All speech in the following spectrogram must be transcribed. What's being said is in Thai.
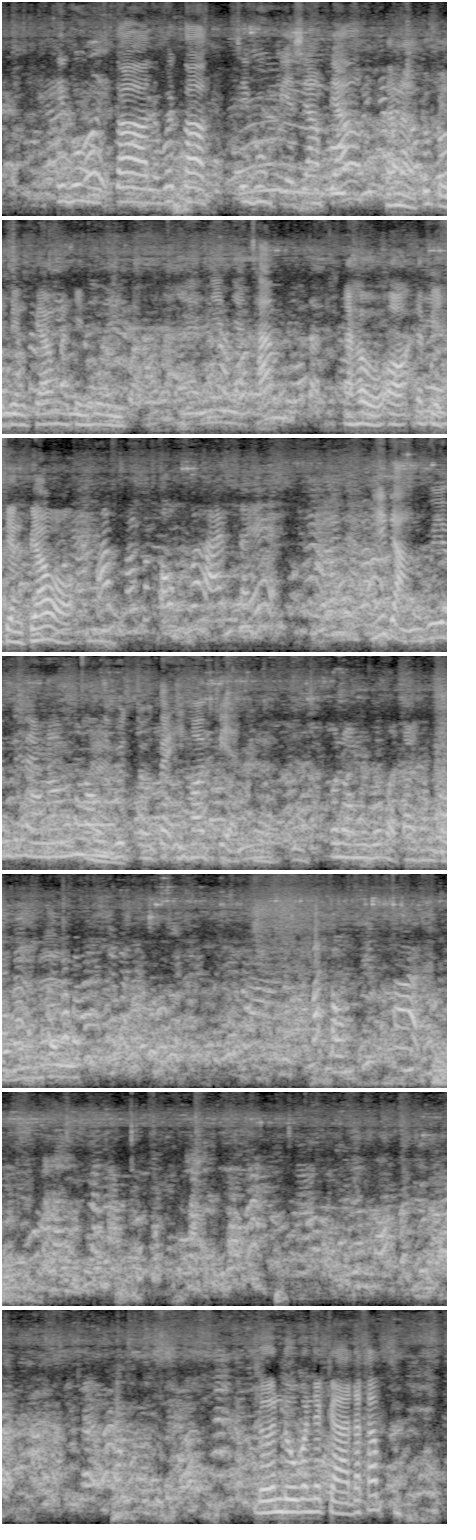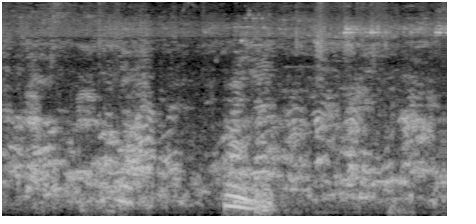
ที่หุ้มตาหรือว่าตาที่หุ้มเปียช่ยงเปียวนั่นน่ะก็เปียเสียงเปียวมากินหุ้มเนี่ยเนี่ยทำนะโหอ๋อจะเปลี่ยนเสียงเปียวอ๋อนี่ด่างหนูยมที่ไหนน้องน้องหนูจงแต่อีห้อยเปลี่ยนก็น้องไม่รู้องแบบใจทำตัวมาตรงที่ค่ะ เดินดูบรรยากาศนะครับอืม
